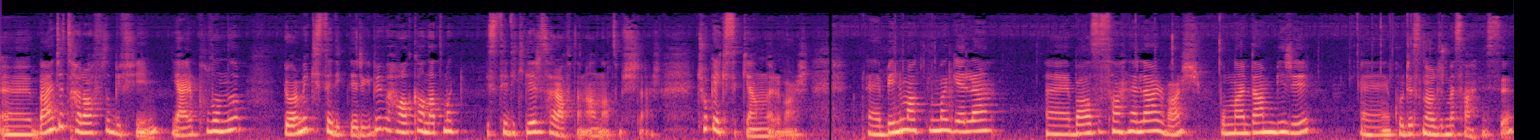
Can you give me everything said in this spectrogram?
e, bence taraflı bir film. Yani Pulan'ı görmek istedikleri gibi ve halka anlatmak istedikleri taraftan anlatmışlar. Çok eksik yanları var. E, benim aklıma gelen e, bazı sahneler var. Bunlardan biri e, kocasını öldürme sahnesi.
